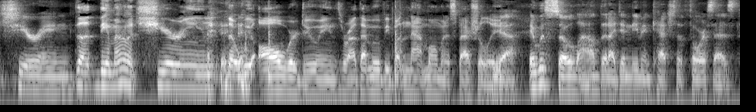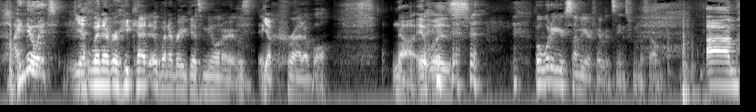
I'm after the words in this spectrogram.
cheering. the the amount of cheering that we all were doing throughout that movie, but in that moment especially. Yeah, it was so loud that I didn't even catch that Thor says, "I knew it." Yeah. Whenever he cat, whenever he gets Mjolnir, it was Yep. incredible. No, it was. But what are your some of your favorite scenes from the film? Um,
